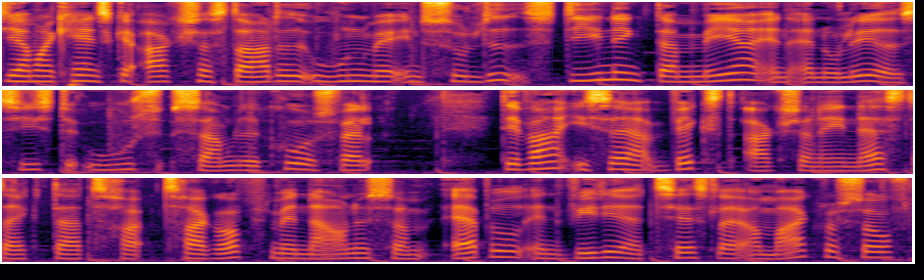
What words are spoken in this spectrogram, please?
De amerikanske aktier startede ugen med en solid stigning, der mere end annullerede sidste uges samlede kursfald. Det var især vækstaktierne i Nasdaq, der trak op med navne som Apple, Nvidia, Tesla og Microsoft,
